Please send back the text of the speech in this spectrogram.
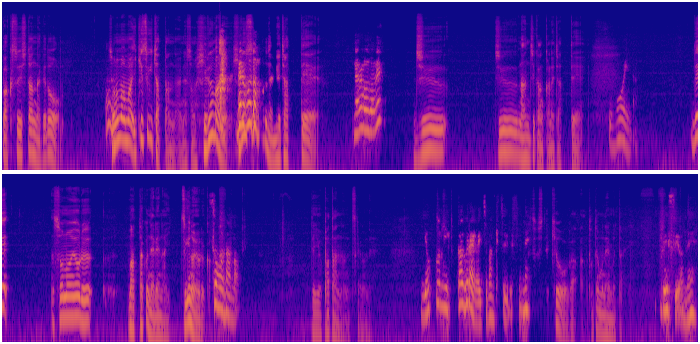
爆睡したんだけど、そのまま行き過ぎちゃったんだよね。その昼まで昼過ぎまで寝ちゃって。なるほどね。十十何時間か寝ちゃって。すごいな。でその夜全く寝れない。次の夜か。そうなの。っていうパターンなんですけどね翌3日ぐらいが一番きついですよね。そして今日がとても眠たいですよね。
